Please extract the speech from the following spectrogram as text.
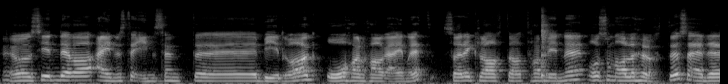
Og Siden det var eneste innsendte bidrag, og han har én rett, så er det klart at han vinner. Og som alle hørte, så er det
